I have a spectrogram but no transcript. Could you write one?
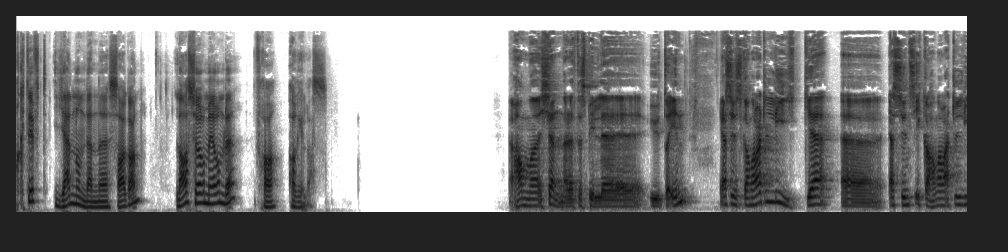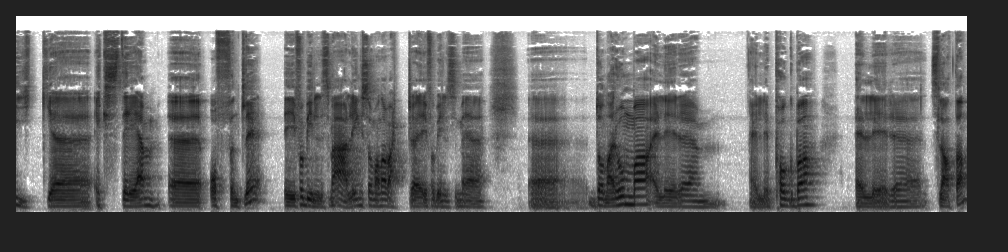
aktivt gjennom denne sagaen. La oss høre mer om det fra Arillas. Han eh, kjenner dette spillet ut og inn. Jeg syns ikke han har vært like eh, Jeg ikke han har vært like ekstrem eh, offentlig i forbindelse med Erling som han har vært i forbindelse med Donnarumma eller, eller Pogba. Eller eh, Zlatan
